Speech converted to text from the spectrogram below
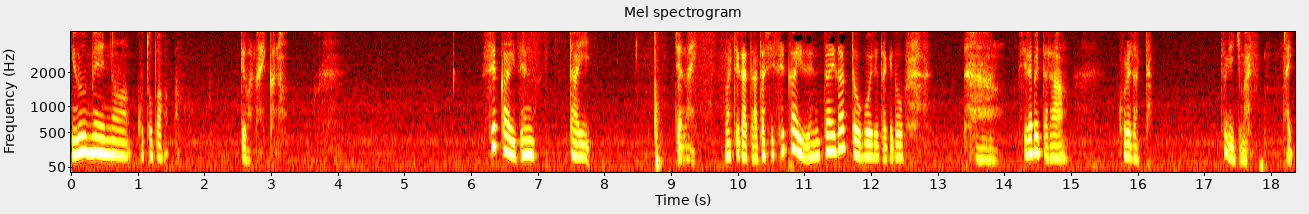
有名な言葉ではないかな。世界全体じゃない。間違った。私世界全体がって覚えてたけど、はあ、調べたらこれだった。次いきます。はい。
